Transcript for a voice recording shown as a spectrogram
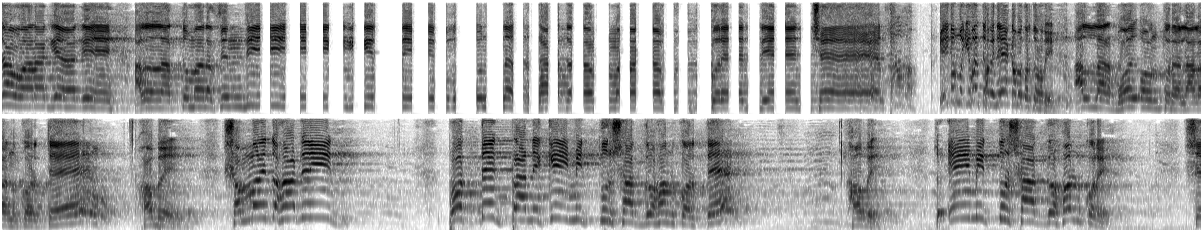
যাওয়ার আগে আগে আল্লাহ তোমার জিন্দিগির গুনাহ খাতা মাফ করে দিয়েছেন। আল্লাহর ভয় অন্তরে লালন করতে হবে। সম্মানিত হাজির প্রত্যেক প্রাণীকেই মৃত্যুর স্বাদ গ্রহণ করতে হবে। তো এই মৃত্যুর স্বাদ গ্রহণ করে সে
